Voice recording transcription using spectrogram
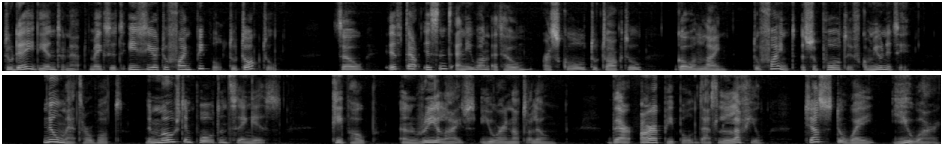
Today, the internet makes it easier to find people to talk to. So, if there isn't anyone at home or school to talk to, go online to find a supportive community. No matter what, the most important thing is keep hope and realize you are not alone. There are people that love you just the way you are.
